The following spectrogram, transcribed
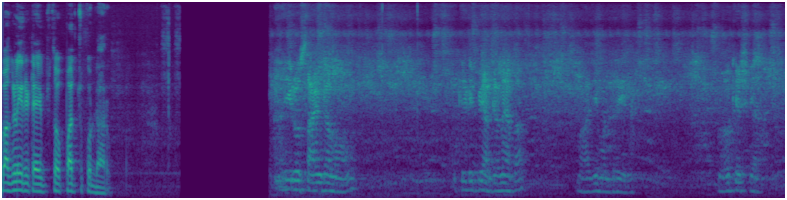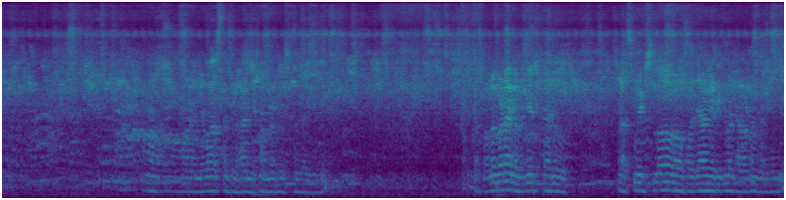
మంగళగిరి టైమ్స్తో పంచుకున్నారు. ఈరోజు సాయంకాలం టీడీపీ అగ్రనేత మాజీ మంత్రి లోకేష్ గారు మా మా నివాస గృహాన్ని సందర్శించడం జరిగింది. గతంలో కూడా లోకేష్ గారు ప్రెస్ మీట్స్లో ప్రజావేదికలో కలవడం జరిగింది.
